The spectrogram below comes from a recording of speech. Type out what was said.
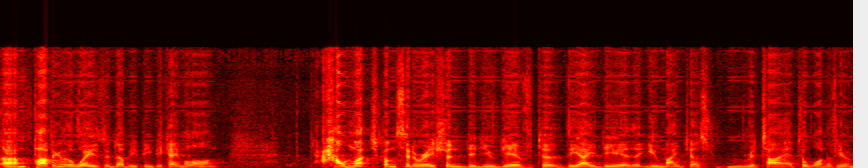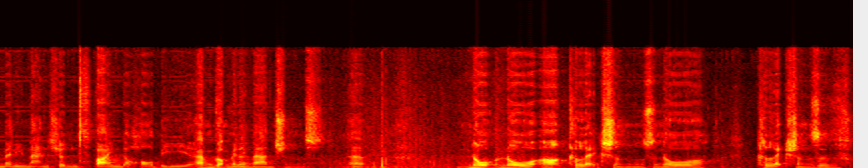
um, parting of the ways the WPP came along, how much consideration did you give to the idea that you might just retire to one of your many mansions, find a hobby? I haven't got many mansions, uh, nor, nor art collections, nor collections of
